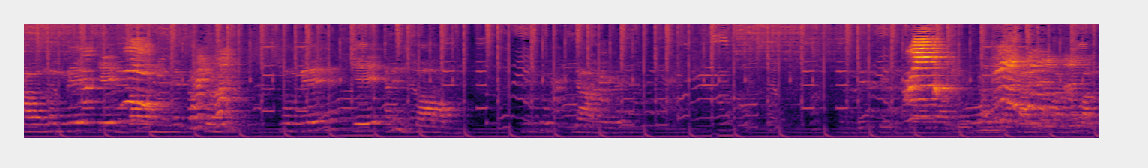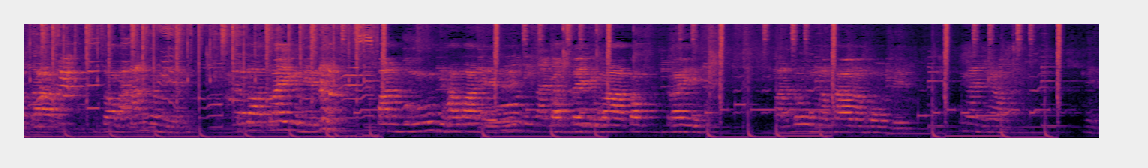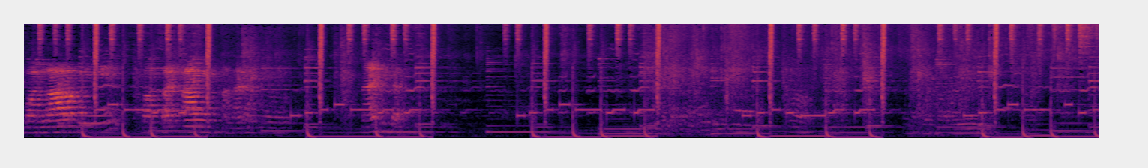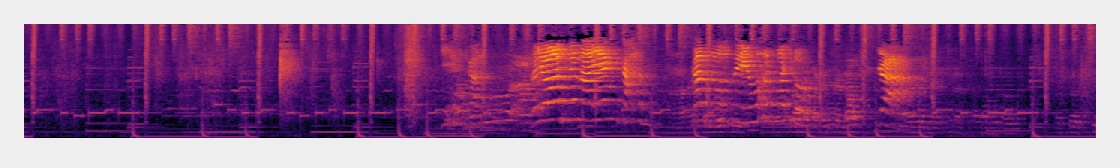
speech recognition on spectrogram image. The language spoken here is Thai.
thầu nung nê chê tòm nhìn có được nung nê chê ánh tòm nhìn tôi già người សមាអានក៏មានសម្លត្រីក៏មានប៉ាន់នូគេហៅបានទេកបត្រីគេថាកបត្រីប៉ាន់ដូងមកខាងហូបវិញងាយញ៉ាំនេះបានឡាបបានសាច់អាំងអាហារណាស់ទីដែរ ប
